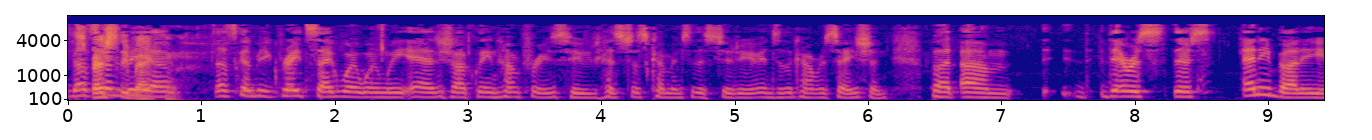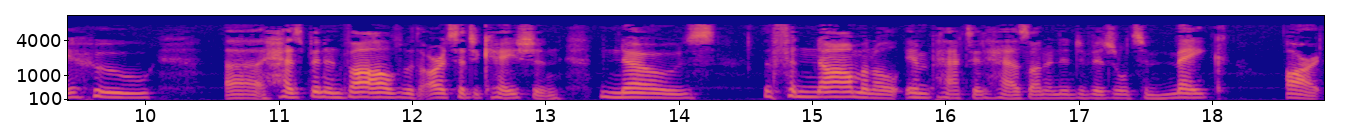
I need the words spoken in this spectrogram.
That's Especially gonna be back a, that's going to be a great segue when we add Jacqueline Humphries, who has just come into the studio, into the conversation. But um, there is there's anybody who uh, has been involved with arts education knows the phenomenal impact it has on an individual to make art,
